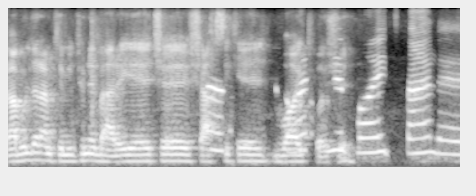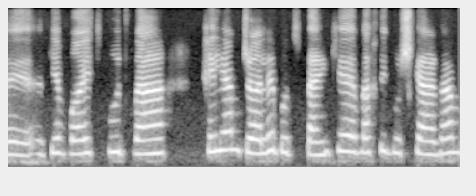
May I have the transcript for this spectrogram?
قبول دارم که می‌تونه برای چه شخصی که وایت باشه. وایت بله. یه وایت بود و خیلی هم جالب بود. برای اینکه وقتی گوش کردم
